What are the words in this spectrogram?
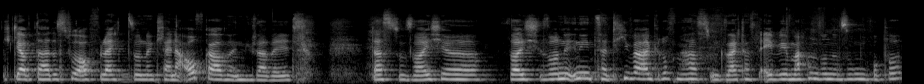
Ich glaube, da hattest du auch vielleicht so eine kleine Aufgabe in dieser Welt, dass du solche, solch, so eine Initiative ergriffen hast und gesagt hast, ey, wir machen so eine Zoom-Gruppe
